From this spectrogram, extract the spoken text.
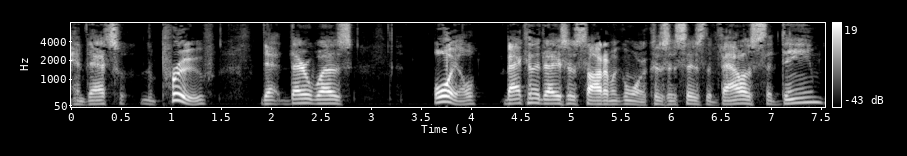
And that's the proof that there was oil back in the days of Sodom and Gomorrah, because it says the valley of Siddim,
